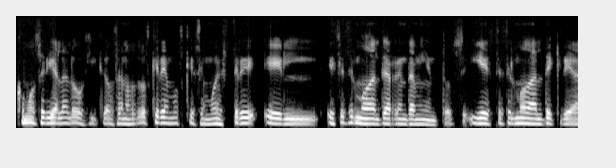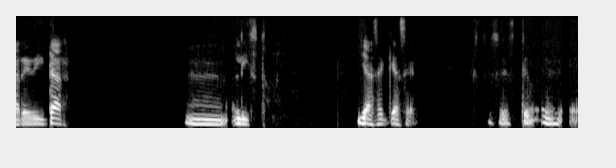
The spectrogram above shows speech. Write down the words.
Cómo sería la lógica o sea nosotros queremos que se muestre el este es el modal de arrendamientos y este es el modal de crear editar. Mm, listo. Ya sé qué hacer. Este, eh, eh,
